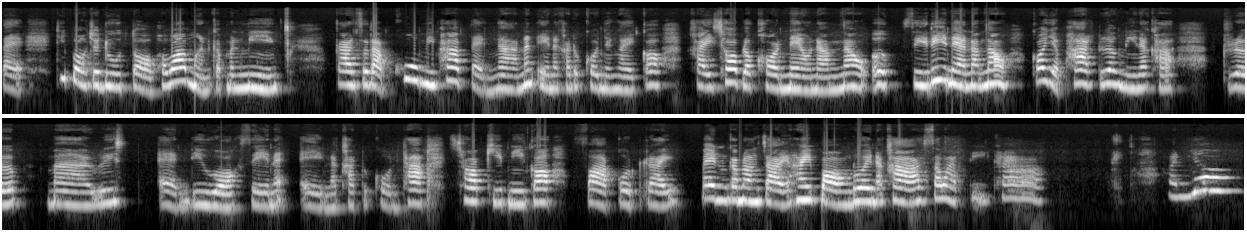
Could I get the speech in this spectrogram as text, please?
แต่ที่ปองจะดูต่อเพราะว่าเหมือนกับมันมีการสลับคู่มีภาพแต่งงานนั่นเองนะคะ ทุกคนยังไงก็ใครชอบละครแนวน้ำเน่า เออซีรีส์แนวน้ำเน่า ก็อย่าพลาดเรื่องนี้นะคะ แอนดีวอล์กเซนั่นเองนะคะทุกคนถ้าชอบคลิปนี้ก็ฝากกดไลค์เป็นกำลังใจให้ปองด้วยนะคะ สวัสดีค่ะ อันยอง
